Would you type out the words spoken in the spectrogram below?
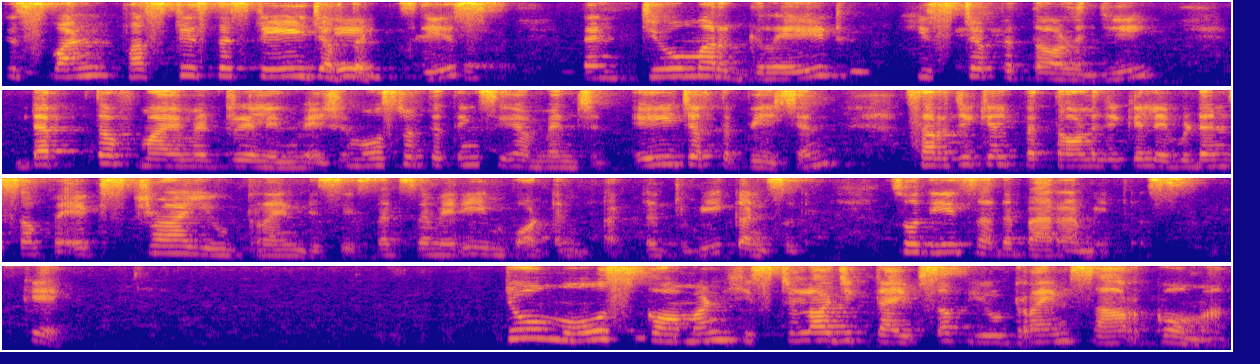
This one, first is the stage of the disease, then tumor grade, histopathology, depth of myometrial invasion, most of the things you have mentioned, age of the patient, surgical pathological evidence of extrauterine disease. That's a very important factor to be considered. So these are the parameters. Okay. Two most common histologic types of uterine sarcoma.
